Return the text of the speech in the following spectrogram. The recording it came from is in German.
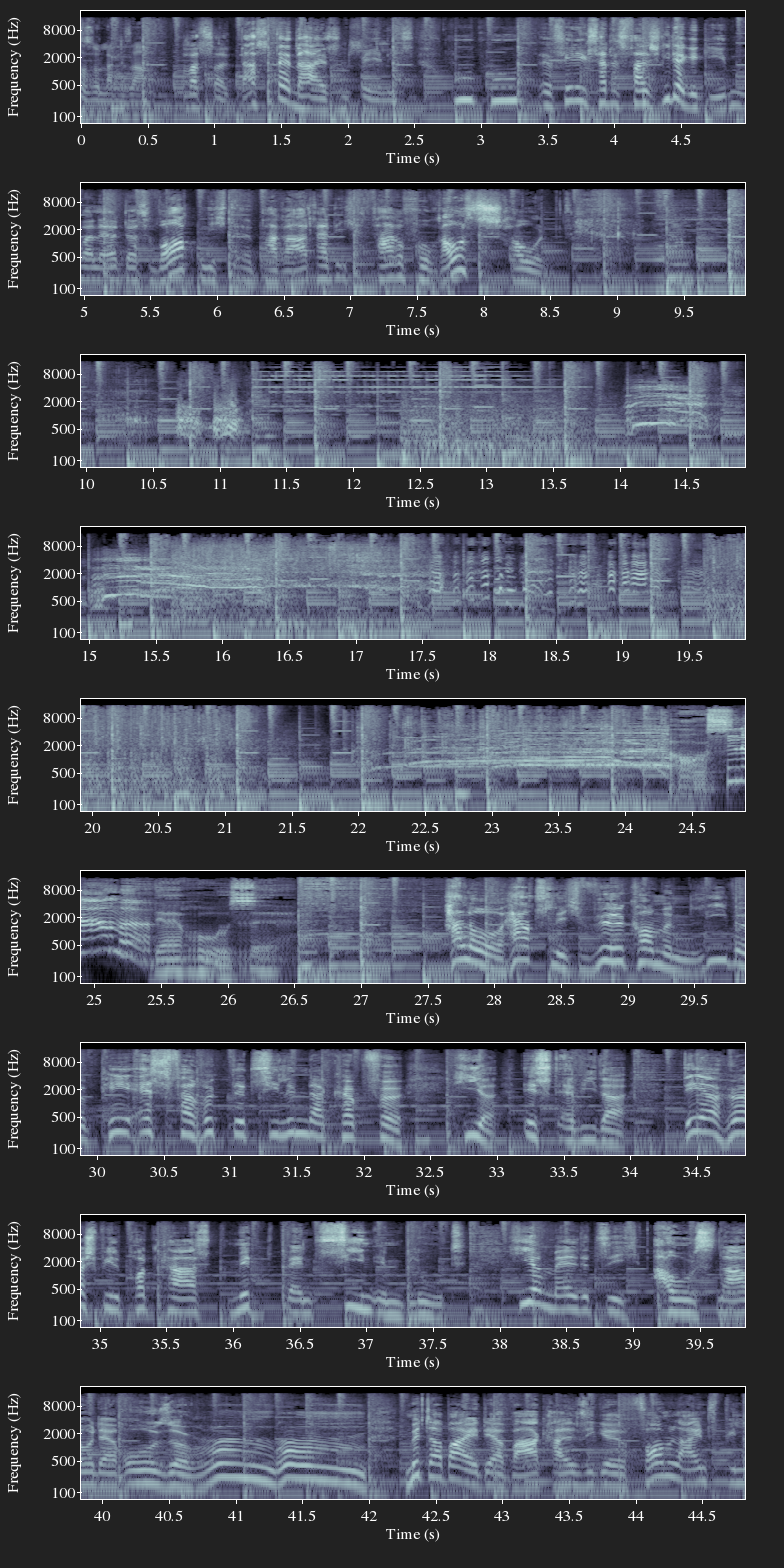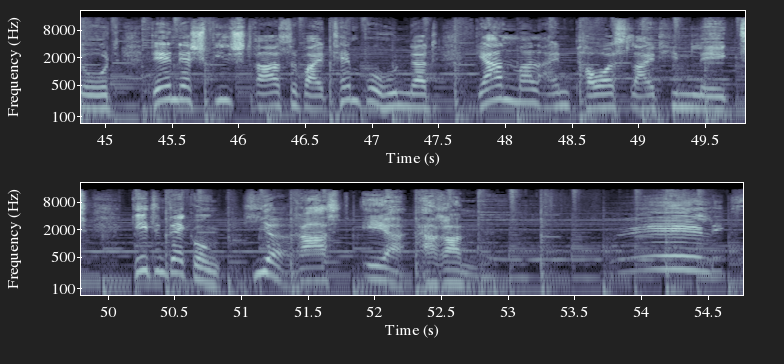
du so langsam? Was soll das denn heißen, Felix? Hup, hup. Äh, Felix hat es falsch wiedergegeben, weil er das Wort nicht äh, parat hat. Ich fahre vorausschauend. Aus Name. der Rose. Hallo, herzlich willkommen, liebe PS-verrückte Zylinderköpfe. Hier ist er wieder, der Hörspiel-Podcast mit Benzin im Blut. Hier meldet sich Ausnahme der Rose. Rum, rum. Mit dabei der waghalsige Formel-1-Pilot, der in der Spielstraße bei Tempo 100 gern mal einen Powerslide hinlegt. Geht in Deckung, hier rast er heran. Felix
